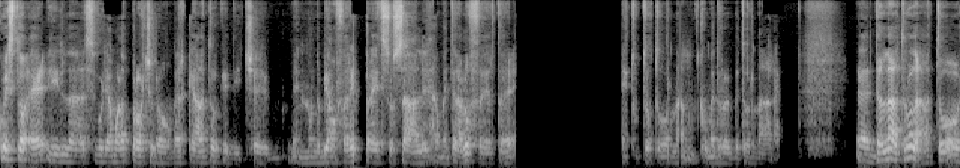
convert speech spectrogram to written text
Questo è, il, se vogliamo, l'approccio un mercato che dice non dobbiamo fare il prezzo, sale, aumenterà l'offerta e, e, tutto torna come dovrebbe tornare. Eh, Dall'altro lato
